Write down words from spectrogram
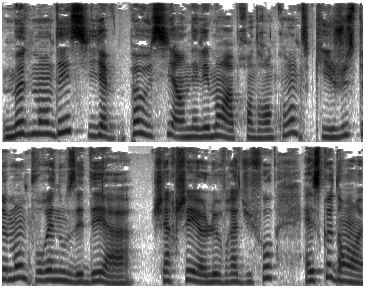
me demandais s'il n'y a pas aussi un élément à prendre en compte qui justement pourrait nous aider à chercher euh, le vrai du faux. Est-ce que dans euh,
